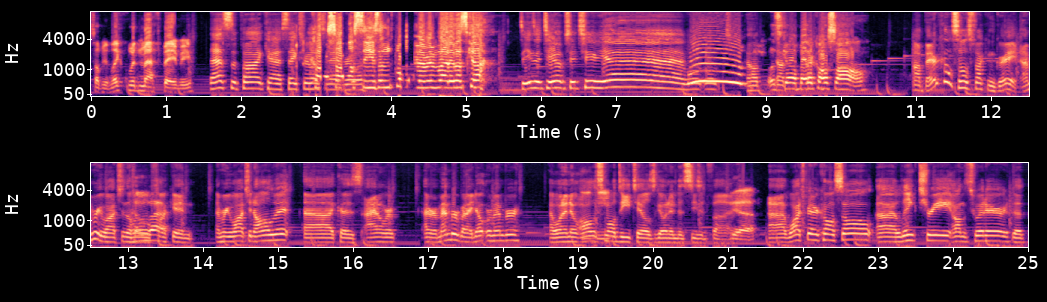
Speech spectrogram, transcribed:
So it'll be liquid meth, baby. That's the podcast. Thanks for Call listening, Saul everyone. season five, everybody. Let's go. Season two, episode two. Yeah. We'll- Woo! we'll- uh, Let's uh, go. Better call Saul. Uh, Better Call Saul's fucking great. I'm rewatching the Coming whole back. fucking. I'm rewatching all of it because I don't. Re- I remember, but I don't remember. I want to know all the Mhm. small details going into season five. Yeah. Uh, watch Better Call Saul. Uh, link tree on the Twitter. The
